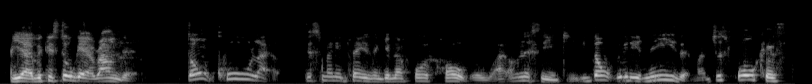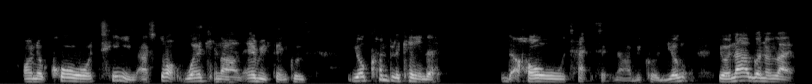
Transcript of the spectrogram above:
yeah we can still get around it. Don't call like this many players and give them false hope. Honestly, you don't really need it, man. Just focus on the core team and start working on everything because you're complicating the the whole tactic now because you're you're now gonna like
